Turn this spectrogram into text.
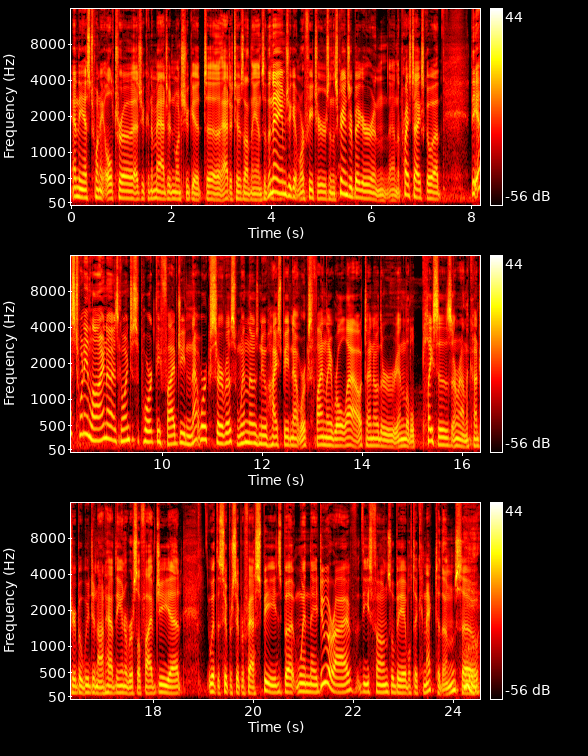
and the S20 Ultra. As you can imagine, once you get uh, adjectives on the ends of the names, you get more features, and the screens are bigger, and, and the price tags go up. The S20 line uh, is going to support the 5G network service when those new high speed networks finally roll out. I know they're in little places around the country, but we do not have the universal 5G yet with the super, super fast speeds. But when they do arrive, these phones will be able to connect to them. So.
